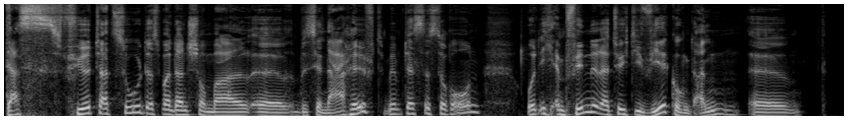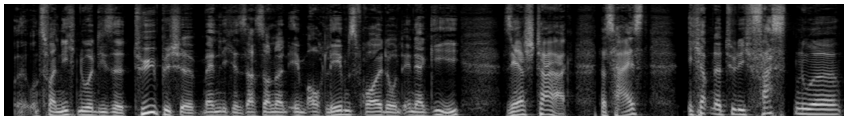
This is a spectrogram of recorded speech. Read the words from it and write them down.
das führt dazu, dass man dann schon mal äh, ein bisschen nachhilft mit dem Testosteron. Und ich empfinde natürlich die Wirkung dann, äh, und zwar nicht nur diese typische männliche Sache, sondern eben auch Lebensfreude und Energie sehr stark. Das heißt, ich habe natürlich fast nur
